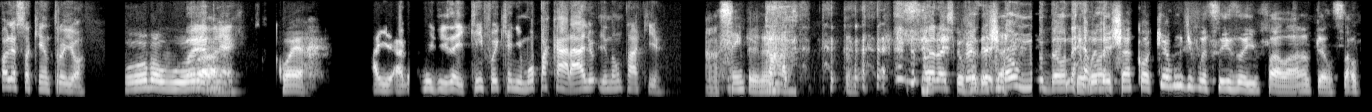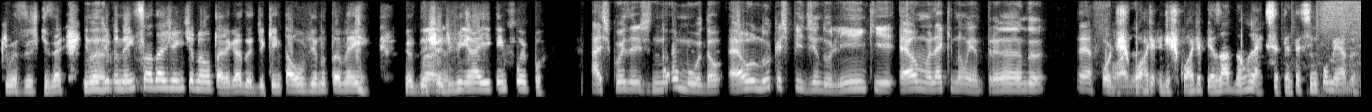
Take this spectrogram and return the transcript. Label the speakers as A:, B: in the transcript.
A: Olha só quem entrou aí, ó.
B: Oba, oba.
C: Qual é, moleque?
B: Qual é?
A: Aí, agora me diz aí, quem foi que animou pra caralho e não tá aqui?
B: Ah, sempre, né?
A: Mano, as
B: Eu vou
A: coisas
B: deixar-
A: não mudam, né,
B: Eu vou
A: mano?
B: deixar qualquer um de vocês aí falar, pensar o que vocês quiserem. E não
A: Mano.
B: digo nem só da gente, não, tá ligado? De quem tá ouvindo também. Eu deixo
A: Mano.
B: adivinhar aí quem foi, pô.
A: As coisas não mudam. É o Lucas pedindo o link, é o moleque não entrando. É
B: Pô,
A: foda.
B: Discord, Discord é pesadão, moleque. 75 mega.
